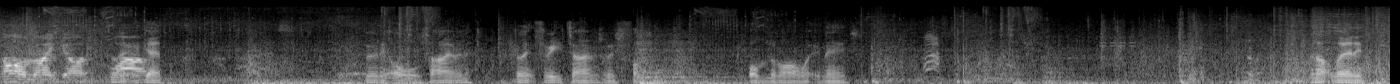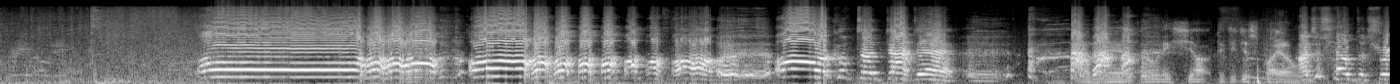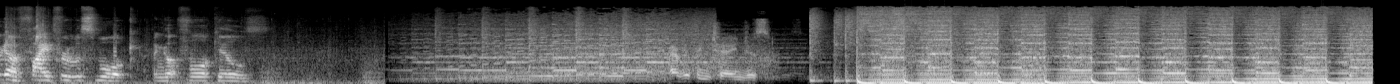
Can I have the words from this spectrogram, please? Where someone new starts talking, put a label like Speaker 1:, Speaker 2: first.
Speaker 1: Oh my god.
Speaker 2: Done
Speaker 1: Wow.
Speaker 2: it again. Doing it all the time, innit? Done it three times with fucking bombed them all with grenades. They're not learning.
Speaker 1: Oh! Oh! Oh! Come to daddy!
Speaker 2: Oh, how many, how shot did you just fire on?
Speaker 1: I just held the trigger, fired through the smoke, and got four kills.
Speaker 3: Everything changes.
